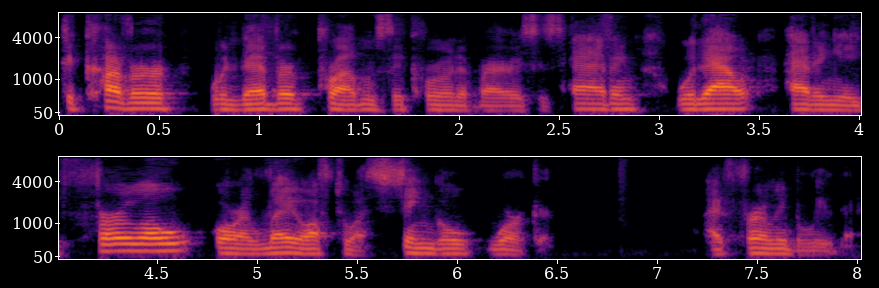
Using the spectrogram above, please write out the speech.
to cover whatever problems the coronavirus is having without having a furlough or a layoff to a single worker. I firmly believe that.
